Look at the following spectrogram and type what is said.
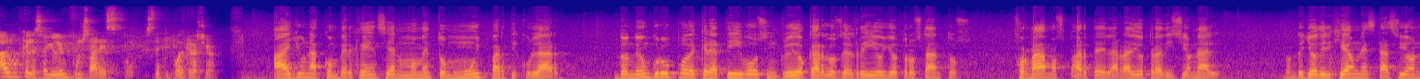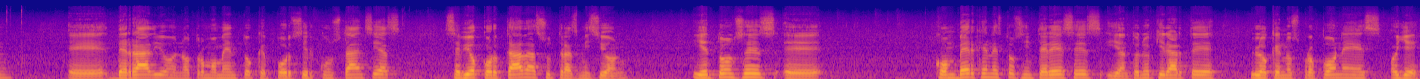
algo que les ayudó a impulsar esto, este tipo de creación? Hay una convergencia en un momento muy particular donde un grupo de creativos, incluido Carlos del Río y otros tantos, formábamos parte de la radio tradicional, donde yo dirigía una estación eh, de radio en otro momento que por circunstancias se vio cortada su transmisión y entonces eh, convergen estos intereses y Antonio Quirarte lo que nos propone es, oye,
